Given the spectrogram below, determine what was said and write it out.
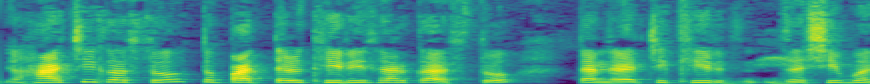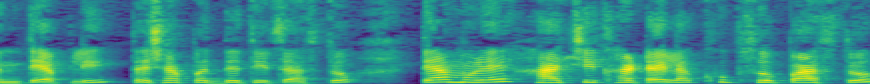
हा चीक असतो तो पातळ खिरीसारखा असतो. तांदळाची खीर जशी बनते आपली तशा पद्धतीचा असतो. त्यामुळे हा चीक हाटायला खूप सोपा असतो.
